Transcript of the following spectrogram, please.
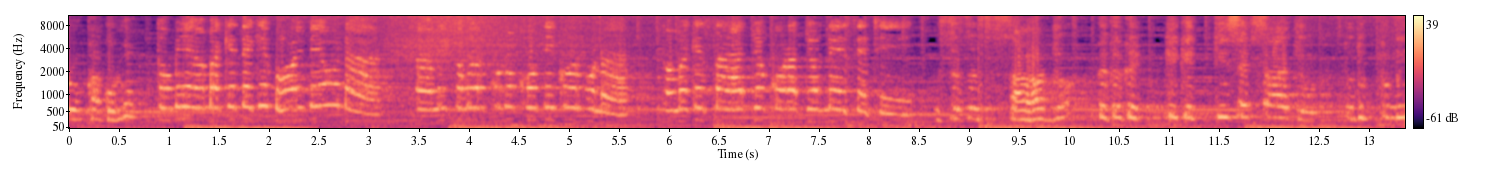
রক্ষা করো। তুমি আমাকে দেখে ভয় পেও না। আমি তোমার কোনো ক্ষতি করব না। তোমাকে সাহায্য করার জন্য এসেছি। কিসের সাহায্য তো তুমি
